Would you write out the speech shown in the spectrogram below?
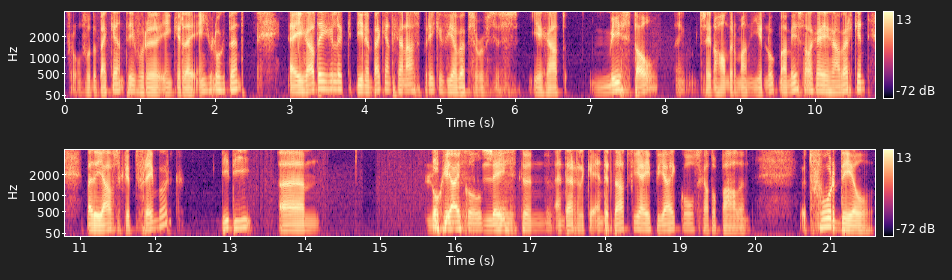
voor, voor de backend, voor één keer dat je ingelogd bent. En je gaat eigenlijk die een backend gaan aanspreken via webservices. Je gaat meestal, er zijn nog andere manieren ook, maar meestal ga je gaan werken met een JavaScript framework die die um, logins, lijsten en dergelijke inderdaad via API calls gaat ophalen. Het voordeel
